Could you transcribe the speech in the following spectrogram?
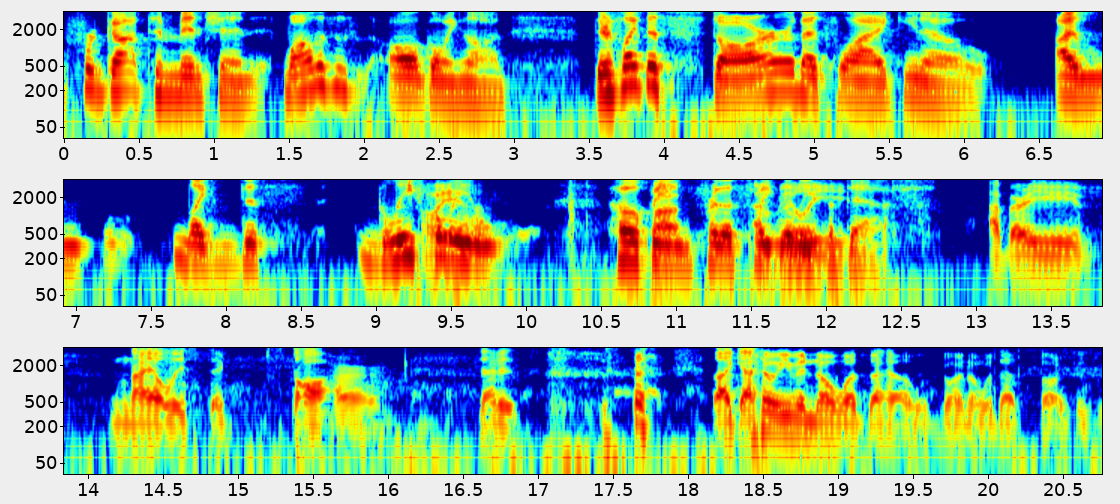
forgot to mention while this is all going on, there's like this star that's like you know, I like just gleefully Oh, yeah. hoping Uh, for the sweet release of death. a very nihilistic star that is like I don't even know what the hell was going on with that star because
